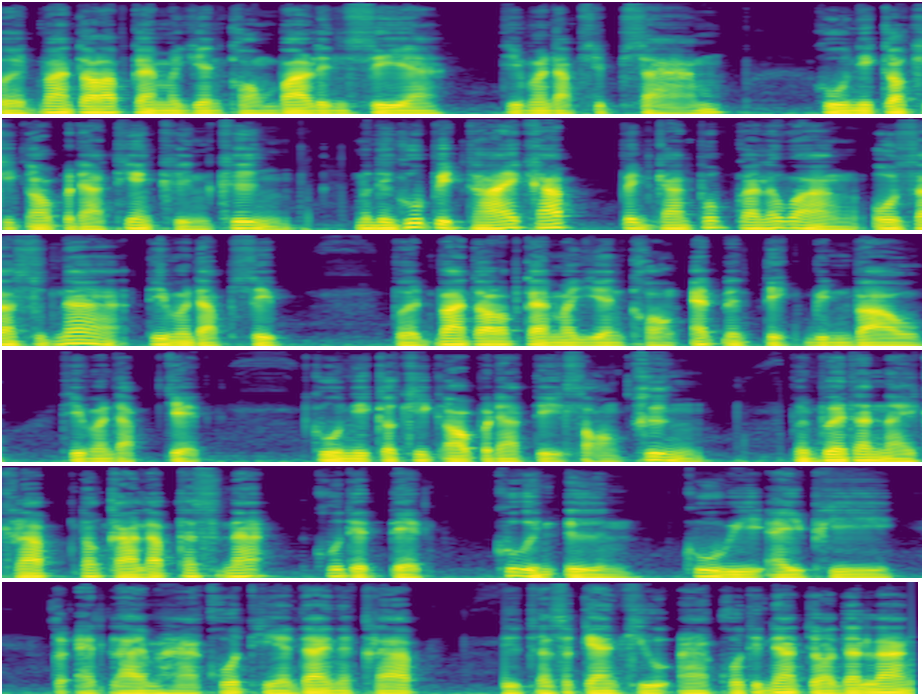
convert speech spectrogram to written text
เปิดบ้านต้อนรับการมาเยือนของบาเลนเซีย ทีมอันดับ 13 คู่นี้ก็คิกออฟเวลาเที่ยงคืนครึ่ง มาถึงคู่ปิดท้ายครับ เป็นการพบกันระหว่างโอซาซูน่าทีมอันดับ 10 เปิดบ้านต้อนรับการมาเยือนของแอตแลนติกบินเบาทีมอันดับ 7 คู่นี้ก็คิกออฟเวลาตีสองครึ่งเพื่อนๆท่านไหนครับ ต้องการรับทัศนะคู่เด็ดๆ คู่อื่นๆ คู่ VIP ก็แอดไลน์มาหาโค้ดเฮียได้นะครับ หรือจะสแกน QR โค้ดที่หน้าจอด้านล่าง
